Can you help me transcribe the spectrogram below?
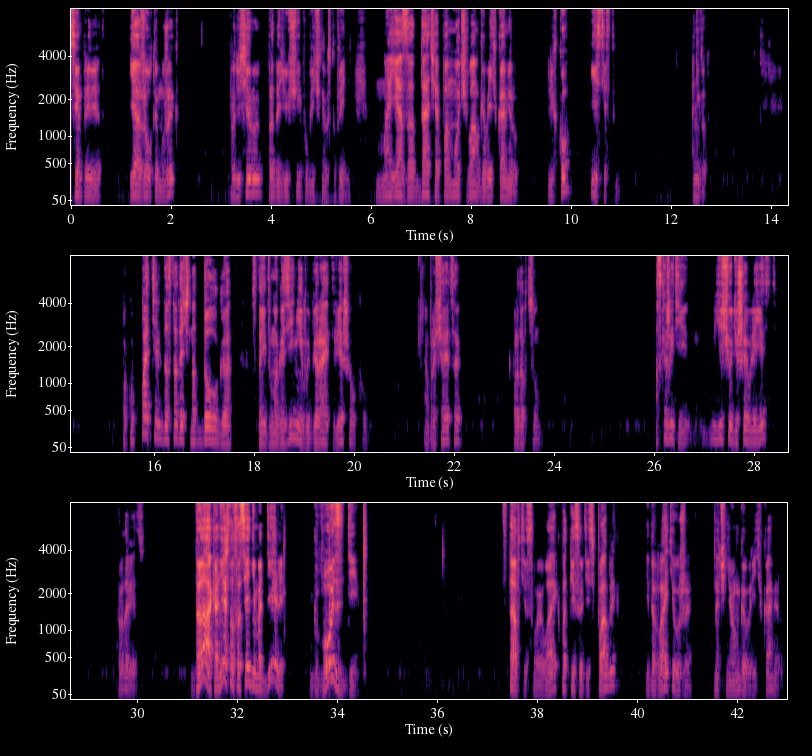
Всем привет! Я желтый мужик, продюсирую продающие публичные выступления. Моя задача помочь вам говорить в камеру легко и естественно. Анекдот. Покупатель достаточно долго стоит в магазине и выбирает вешалку. Обращается к продавцу. А скажите, еще дешевле есть? Продавец. Да, конечно, в соседнем отделе. Гвозди. Ставьте свой лайк, подписывайтесь в паблик и давайте уже начнем говорить в камеру.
